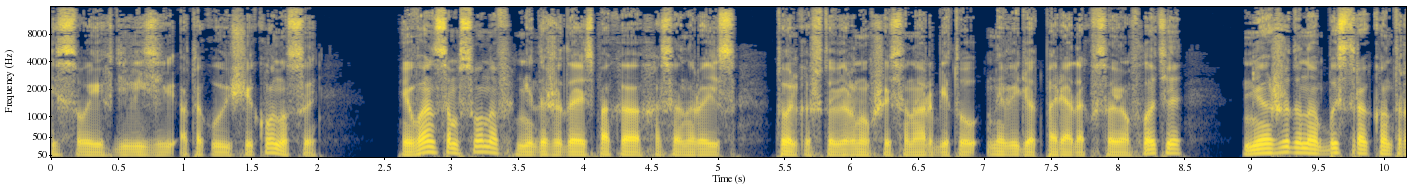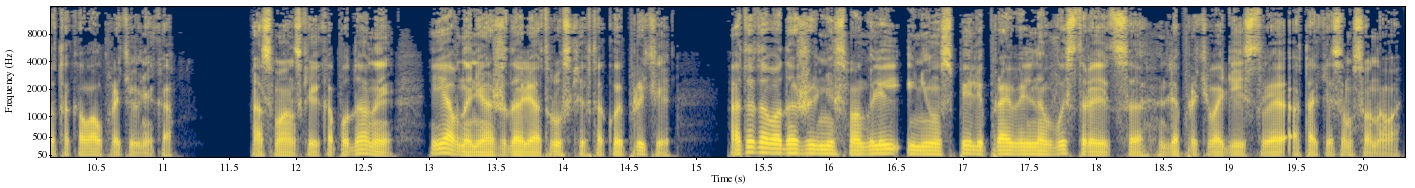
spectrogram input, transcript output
из своих дивизий атакующие конусы, Иван Самсонов, не дожидаясь пока Хасан Рейс только что вернувшийся на орбиту, наведет порядок в своем флоте, неожиданно быстро контратаковал противника. Османские капуданы явно не ожидали от русских такой прыти. От этого даже не смогли и не успели правильно выстроиться для противодействия атаке Самсонова.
